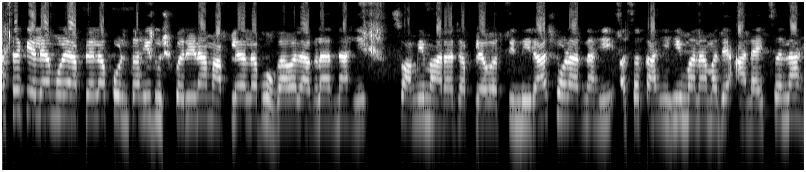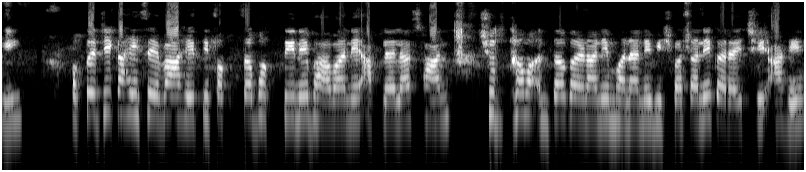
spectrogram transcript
असं केल्यामुळे आपल्याला कोणताही दुष्परिणाम आपल्याला भोगावा लागणार नाही. स्वामी महाराज आपल्यावरती निराश होणार नाही असं काहीही मनामध्ये आणायचं नाही. फक्त जी काही सेवा आहे ती फक्त भक्तीने भावाने आपल्याला छान शुद्ध अंतकरणाने मनाने विश्वासाने करायची आहे.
